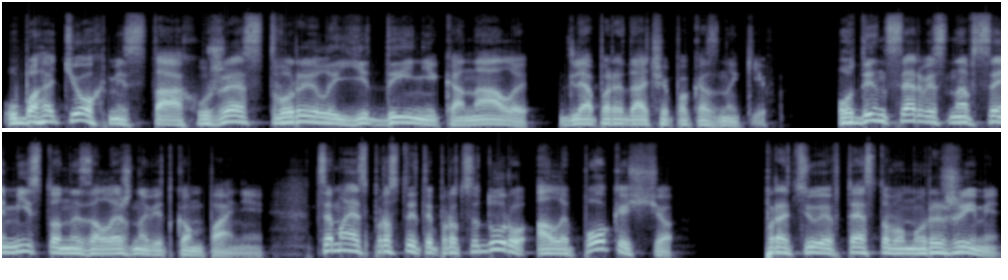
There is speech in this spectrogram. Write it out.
У багатьох містах уже створили єдині канали для передачі показників. Один сервіс на все місто незалежно від компанії. Це має спростити процедуру, але поки що працює в тестовому режимі,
